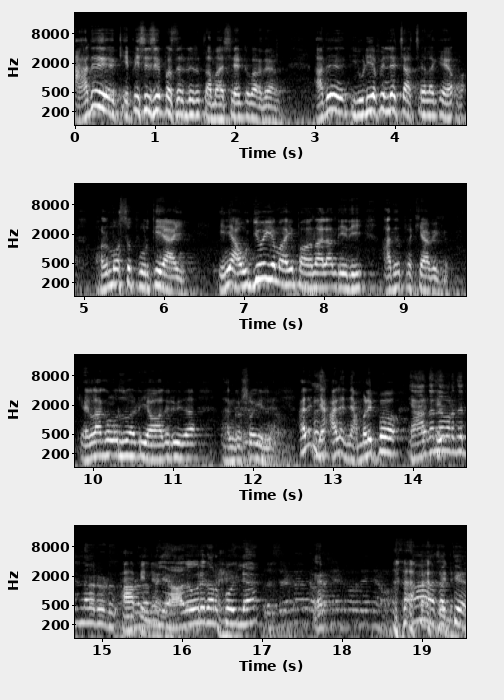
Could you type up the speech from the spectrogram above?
അത് K P C C president ഒരു തമാശയായിട്ട് പറഞ്ഞതാണ്. അത് യു ഡി എഫിന്റെ ചർച്ചകളൊക്കെ ഓൾമോസ്റ്റ് പൂർത്തിയായി. ഇനി ഔദ്യോഗികമായി പതിനാലാം തീയതി അത് പ്രഖ്യാപിക്കും. കേരള കോൺഗ്രസുമായിട്ട് യാതൊരുവിധ സംഘർഷവും ഇല്ല. അല്ല അല്ല നമ്മളിപ്പോ ഞാൻ തന്നെ പറഞ്ഞിട്ടുണ്ട് അവരോട്. ആ, പിന്നെ. യാതൊരു തർക്കവും സത്യം.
